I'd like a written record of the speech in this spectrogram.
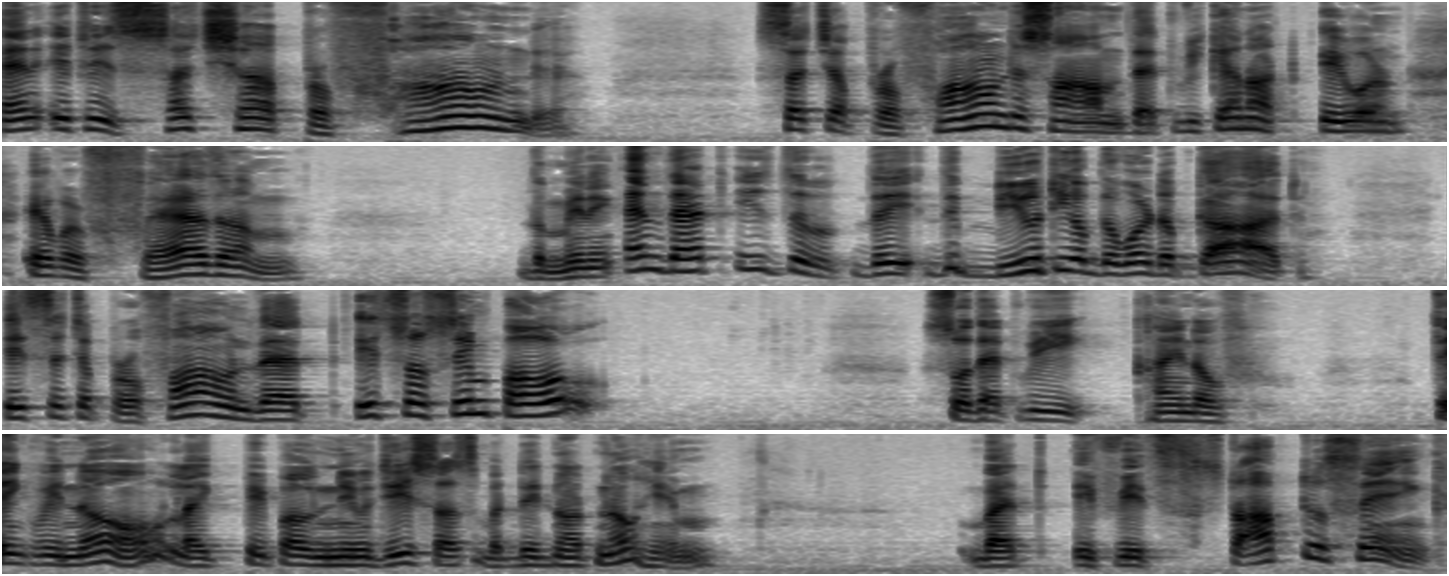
and it is such a profound, such a profound psalm that we cannot even ever fathom the meaning. And that is the, the, the beauty of the Word of God. It's such a profound that it's so simple so that we kind of think we know, like people knew Jesus but did not know him. But if we stop to think,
